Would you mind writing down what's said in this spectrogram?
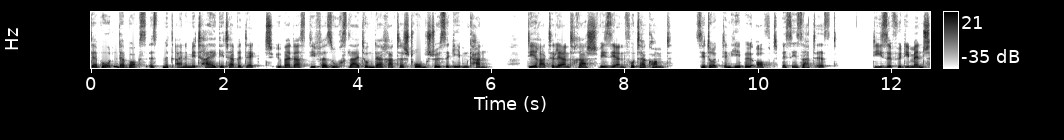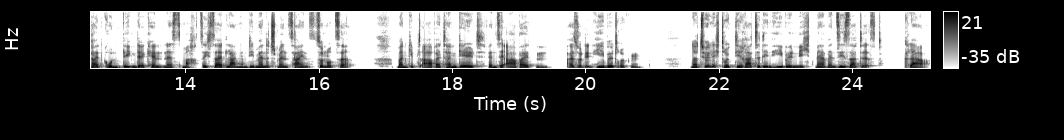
Der Boden der Box ist mit einem Metallgitter bedeckt, über das die Versuchsleitung der Ratte Stromstöße geben kann. Die Ratte lernt rasch, wie sie an Futter kommt. Sie drückt den Hebel oft, bis sie satt ist. Diese für die Menschheit grundlegende Erkenntnis macht sich seit langem die Management Science zunutze. Man gibt Arbeitern Geld, wenn sie arbeiten, also den Hebel drücken. Natürlich drückt die Ratte den Hebel nicht mehr, wenn sie satt ist. Klar.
